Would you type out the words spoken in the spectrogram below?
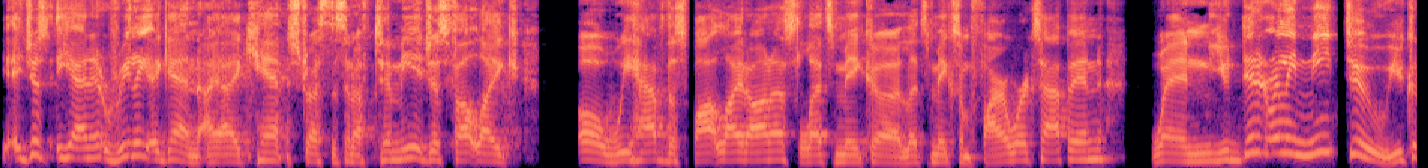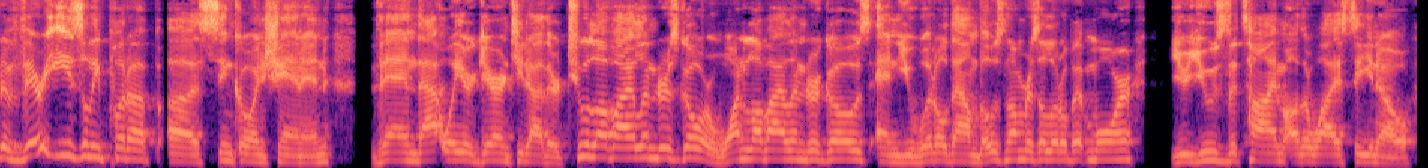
It just, yeah, and it really, again, I, I can't stress this enough. To me, it just felt like, oh, we have the spotlight on us. Let's make uh let's make some fireworks happen. When you didn't really need to, you could have very easily put up uh Cinco and Shannon. Then that way you're guaranteed either two Love Islanders go or one Love Islander goes, and you whittle down those numbers a little bit more. You use the time otherwise to, you know,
